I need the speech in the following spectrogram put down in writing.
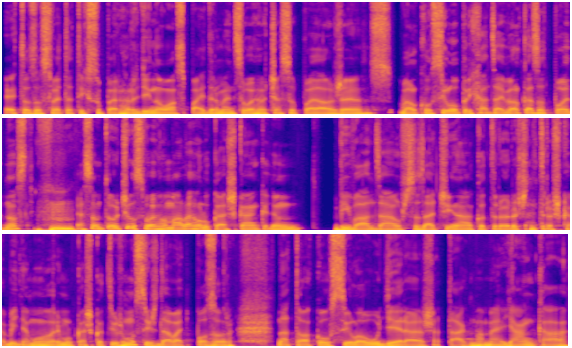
Je to zo sveta tých superhrdinov a Spider-Man svojho času povedal, že s veľkou silou prichádza aj veľká zodpovednosť. Hmm. Ja som to učil svojho malého Lukáška, keď on vyvádza, už sa začína ako trojročný troška byť a mu hovorím, Lukáško, ty už musíš dávať pozor na to, akou silou udieráš a tak máme Janka,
